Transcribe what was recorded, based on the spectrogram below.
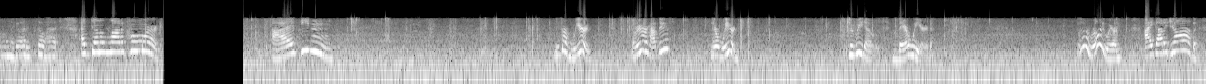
Oh my god, it's so hot. I've done a lot of homework. I've eaten. These are weird. Have you ever had these? They're weird. Doritos. They're weird. These are really weird. I got a job.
